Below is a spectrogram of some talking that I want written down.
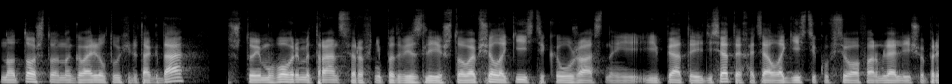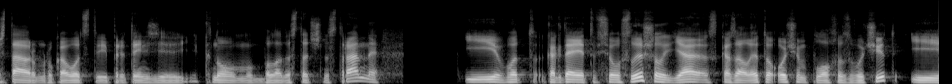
Но то, что наговорил Тухель тогда, что ему вовремя трансферов не подвезли, что вообще логистика ужасная, и, пятое, и десятое, хотя логистику все оформляли еще при старом руководстве, и претензии к новому была достаточно странная, и вот когда я это все услышал, я сказал, это очень плохо звучит, и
